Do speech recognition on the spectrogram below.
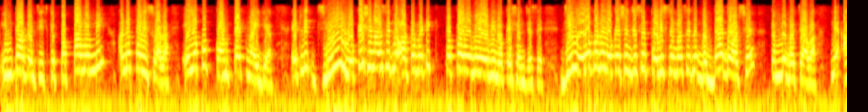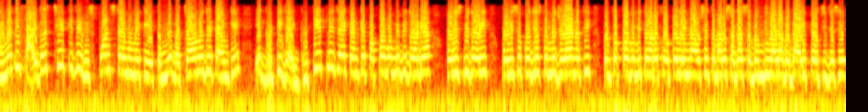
ઇમ્પોર્ટન્ટ ચીજ કે પપ્પા, મમ્મી અને પોલીસવાલા એ લોકો કોન્ટેક્ટમાં આવી ગયા. એટલે જેવું લોકેશન આવશે એટલે ઓટોમેટિક પપ્પા, મમ્મી એવી લોકેશન જશે. જેવું એ લોકોને લોકેશન જશે, પોલીસને મળશે, એટલે બધા દોડશે તમને બચાવવા. ને આનાથી ફાયદો છે કે જે રિસ્પોન્સ ટાઈમ અમે કહીએ, તમને બચાવવાનો જે ટાઈમ કે, એ ઘટી જાય. ઘટી એટલે જાય કારણ કે પપ્પા, મમ્મી બી દોડ્યા, પોલીસ બી દોડી. પોલીસે કોઈ દિવસ તમને જોયા નથી, પણ પપ્પા, મમ્મી તમારો ફોટો લઈને આવશે, તમારો સગા સંબંધીવાલા બધા આવી પહોંચી જશે.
